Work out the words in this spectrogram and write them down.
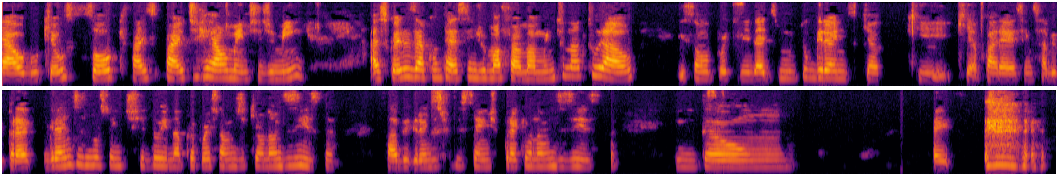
é algo que eu sou, que faz parte realmente de mim. As coisas acontecem de uma forma muito natural e são oportunidades muito grandes que, que, que aparecem, sabe? Para grandes no sentido e na proporção de que eu não desista, sabe? Grande o suficiente para que eu não desista. Então. É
